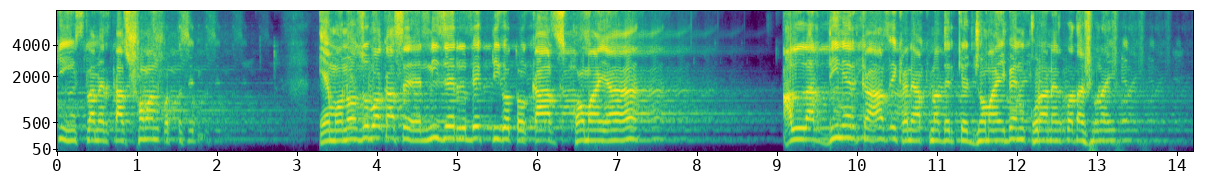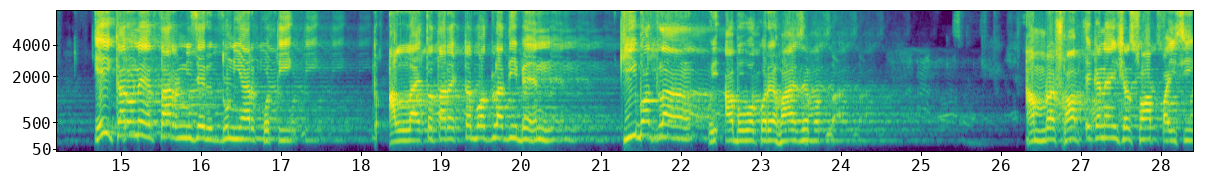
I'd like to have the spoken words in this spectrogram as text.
কি ইসলামের কাজ সমান করতেছে? এমনও যুবক আছে, নিজের ব্যক্তিগত কাজ কমায়া আল্লাহর দিনের কাজ এখানে আপনাদেরকে জমাইবেন, কোরআনের কথা শোনাইবেন। এই কারণে তার নিজের দুনিয়ার ক্ষতি। তো আল্লাহ তো তার একটা বদলা দিবেন। কি বদলা? ওই আবু করে হয় যে বদলা। আমরা সব এখানে এসে সব পাইছি।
